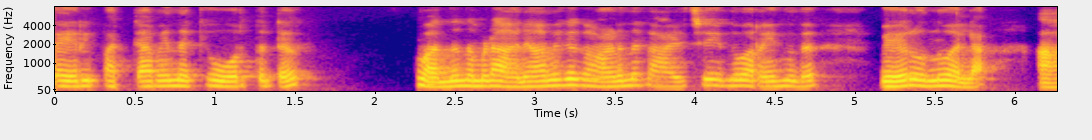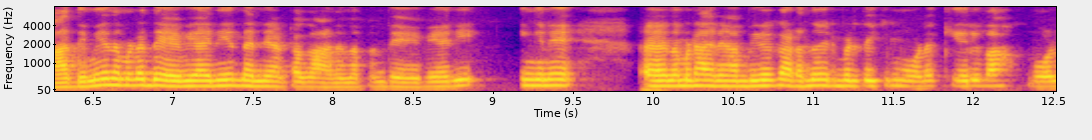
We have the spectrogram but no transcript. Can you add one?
കയറി പറ്റാമെന്നൊക്കെ ഓർത്തിട്ട് വന്ന് നമ്മുടെ അനാമിക കാണുന്ന കാഴ്ച എന്ന് പറയുന്നത് വേറൊന്നുമല്ല. ആദ്യമേ നമ്മുടെ ദേവയാനിയെ തന്നെ കേട്ടോ കാണുന്നത്. അപ്പം ദേവയാനി ഇങ്ങനെ നമ്മുടെ അനാമിക കടന്നു വരുമ്പോഴത്തേക്കും മോളെ കയറി വാ. മോൾ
